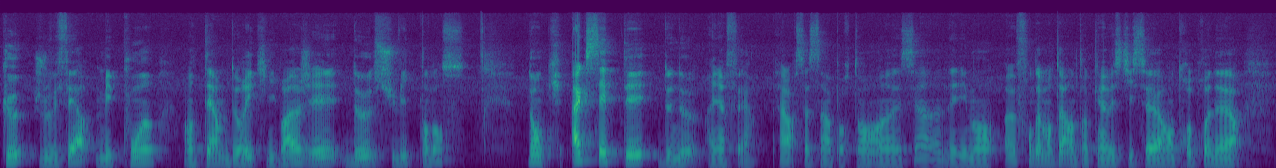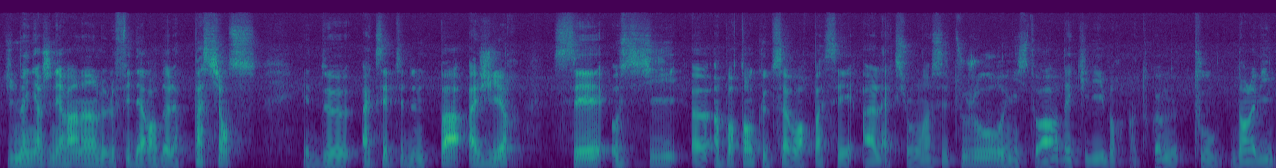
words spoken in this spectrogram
que je vais faire mes points en termes de rééquilibrage et de suivi de tendance. Donc, accepter de ne rien faire. Alors ça, c'est important, hein, c'est un élément euh, fondamental en tant qu'investisseur, entrepreneur, d'une manière générale, hein, le, fait d'avoir de la patience et de de ne pas agir, c'est aussi euh, important que de savoir passer à l'action. Hein. C'est toujours une histoire d'équilibre, tout comme tout dans la vie.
